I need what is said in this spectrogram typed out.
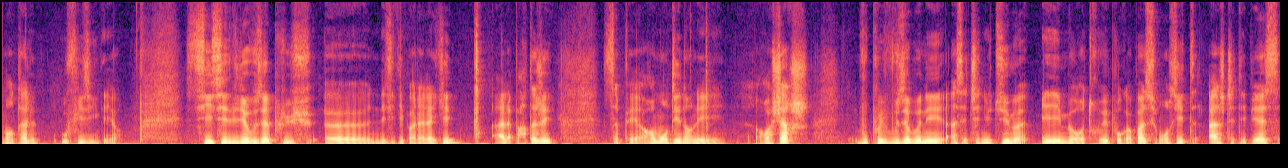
mental ou physique d'ailleurs. Si cette vidéo vous a plu, euh, n'hésitez pas à la liker, à la partager, ça me fait remonter dans les recherches. Vous pouvez vous abonner à cette chaîne YouTube et me retrouver pourquoi pas sur mon site https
